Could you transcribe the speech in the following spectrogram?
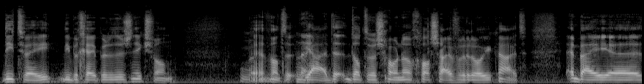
die twee, die begrepen er dus niks van. Want Nee. ja, dat was gewoon een glaszuivere rode kaart. En bij, eh,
